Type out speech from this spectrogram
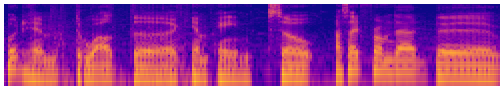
put him throughout the campaign. So aside from that, the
